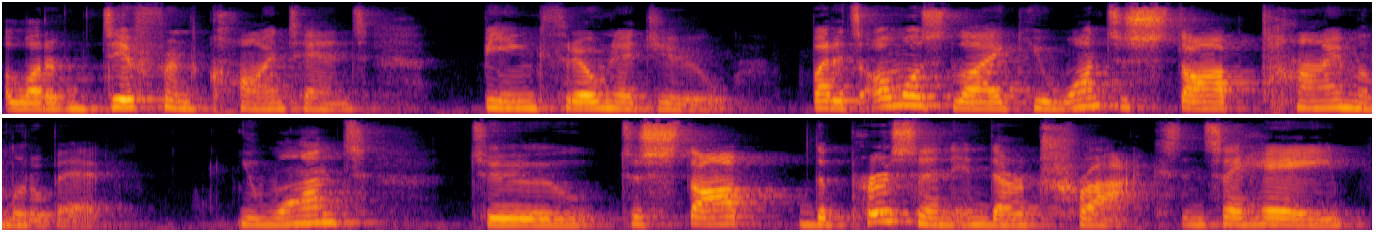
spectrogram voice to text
a lot of different content being thrown at you. But it's almost like you want to stop time a little bit. You want to to stop the person in their tracks and say hey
